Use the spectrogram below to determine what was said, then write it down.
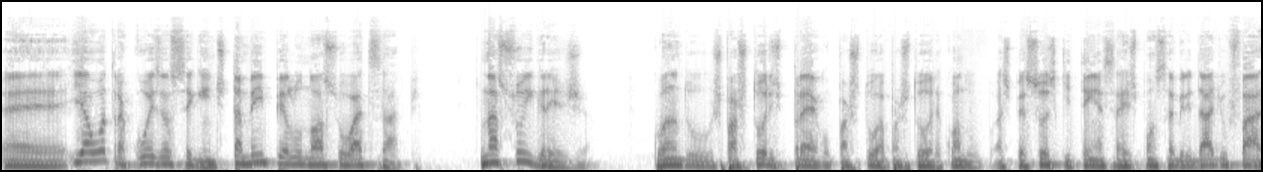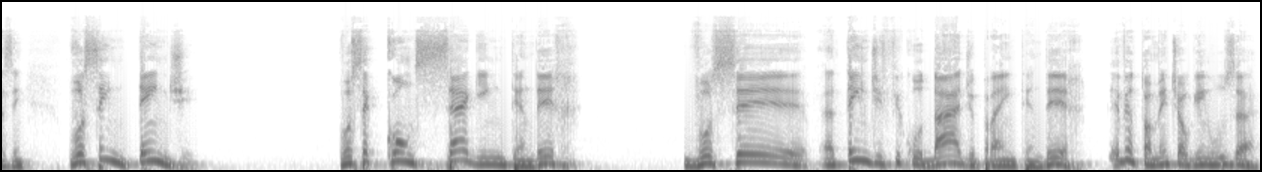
É, e a outra coisa é o seguinte: também pelo nosso WhatsApp. Na sua igreja, quando os pastores pregam, pastor, a pastora, quando as pessoas que têm essa responsabilidade o fazem, você entende? Você consegue entender? Você uh, tem dificuldade para entender? Eventualmente alguém usa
